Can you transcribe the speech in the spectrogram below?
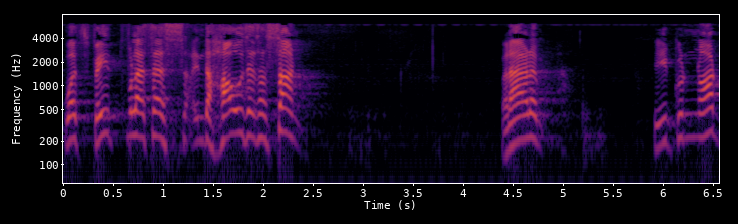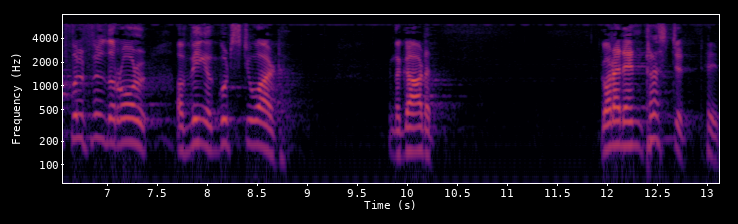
was faithful as a, in the house as a son. When Adam he could not fulfill the role of being a good steward in the garden. God had entrusted him.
